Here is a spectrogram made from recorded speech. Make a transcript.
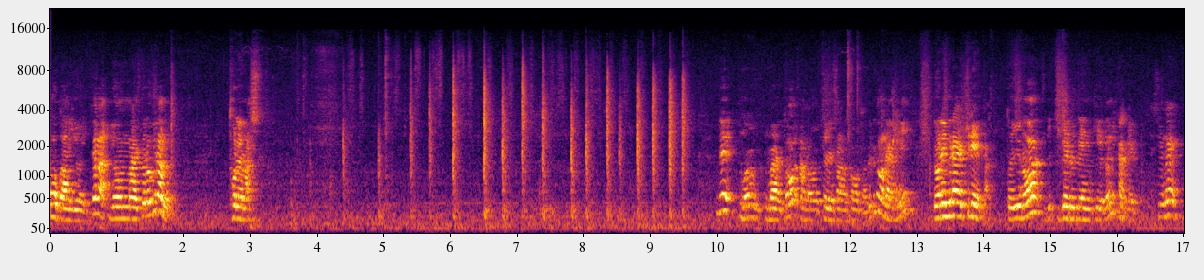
の培養液から4マイクログラム取れました。で、前とあの計算操作で同じようにどれぐらいきれいかというのはゲル電経度にかけるんですよね。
